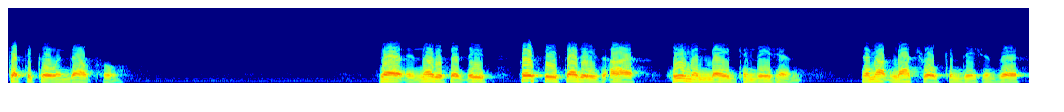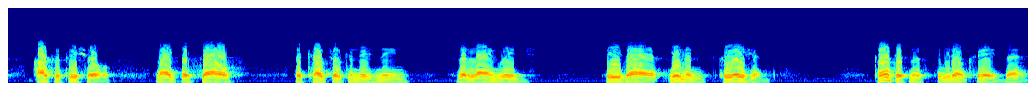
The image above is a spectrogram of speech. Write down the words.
skeptical and doubtful. So, notice that these first three fetters are human-made conditions. They're not natural conditions. They're artificial, like the self, the cultural conditioning, the language. These are human creations. Consciousness, we don't create that.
